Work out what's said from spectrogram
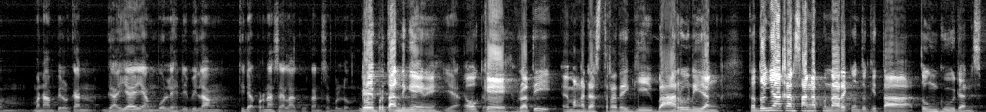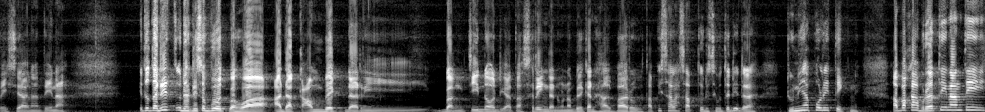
um, menampilkan gaya yang boleh dibilang tidak pernah saya lakukan sebelum. Gaya bertandingnya ini? Ya oke okay, berarti emang ada strategi baru nih yang tentunya akan sangat menarik untuk kita tunggu dan spesial nanti. Nah itu tadi sudah disebut bahwa ada comeback dari Bang Cino di atas ring dan menampilkan hal baru. Tapi salah satu disebut tadi adalah dunia politik nih. Apakah berarti nanti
